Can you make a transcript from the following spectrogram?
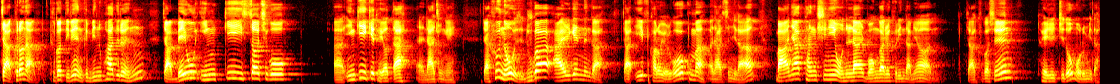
자, 그러나 그것들은, 그 민화들은, 자, 매우 인기 있어지고, 아, 인기 있게 되었다. 에, 나중에. 자, who knows? 누가 알겠는가? 자, if 가로 열고 콤마 아, 닫습니다. 만약 당신이 오늘날 뭔가를 그린다면, 자, 그것은 될지도 모릅니다.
